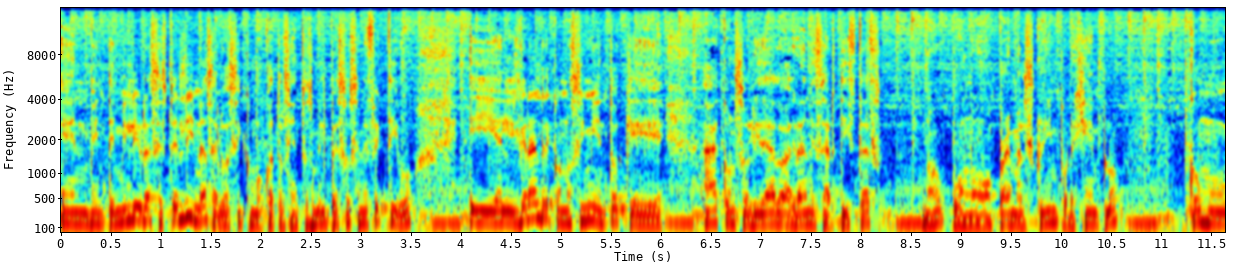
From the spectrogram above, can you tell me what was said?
en 20 mil libras esterlinas, algo así como 400 mil pesos en efectivo, y el gran reconocimiento que ha consolidado a grandes artistas, ¿no? Como Primal Scream, por ejemplo, como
